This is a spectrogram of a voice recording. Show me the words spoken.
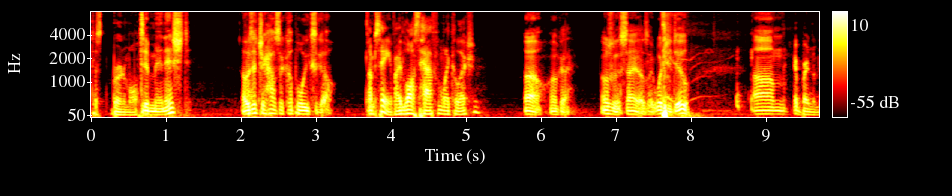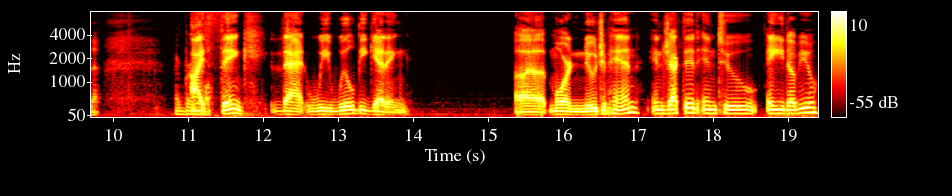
just burn them all. Diminished. I was at your house a couple weeks ago. I'm saying if I lost half of my collection, Oh, okay. I was gonna say. I was like, "What'd you do?" I burned them down. I burn I them all. think that we will be getting uh, more New Japan injected into AEW.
